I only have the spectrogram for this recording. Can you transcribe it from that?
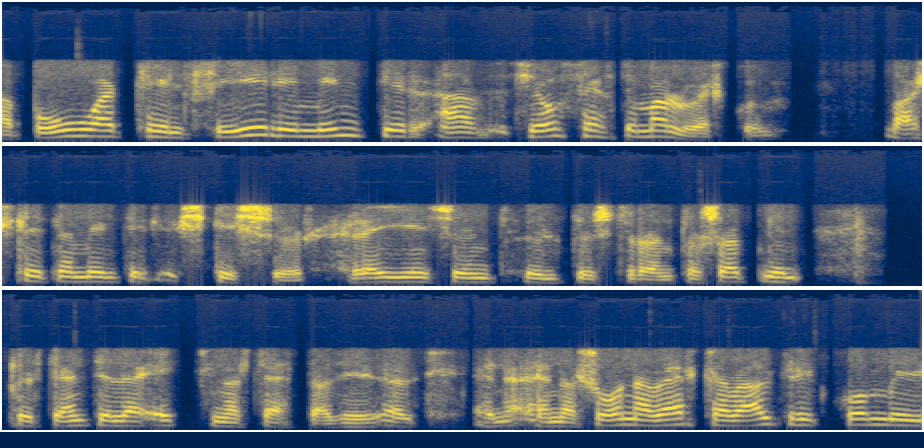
að búa til fyrirmyndir af þjóðþægtum alverkum. Varslitna myndir skissur, Reynsund, Hulduströnd og söfnin þurfti endilega eignast þetta en, en að svona verk hafi aldrei komið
